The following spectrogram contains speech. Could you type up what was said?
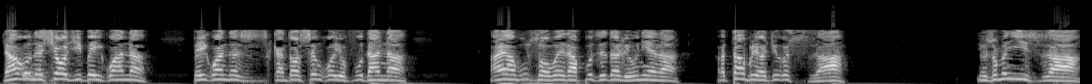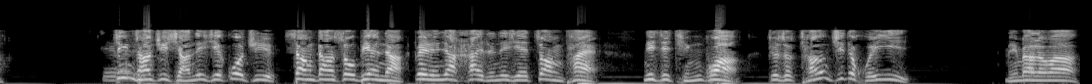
然后呢，消极悲观呢，悲观的感到生活有负担呢，哎呀，无所谓的，不值得留念了，啊，大不了就个死啊，有什么意思啊？经常去想那些过去上当受骗的、被人家害的那些状态、那些情况，就是长期的回忆，明白了吗？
